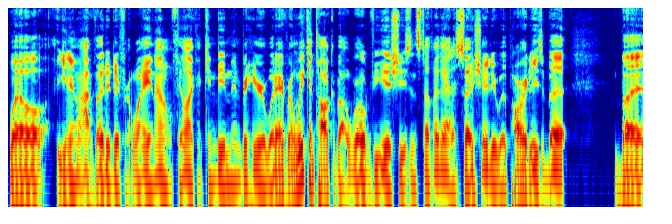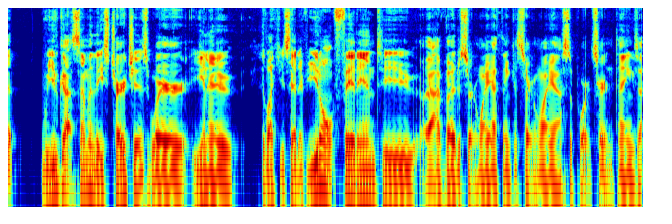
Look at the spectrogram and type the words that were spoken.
well, you know, I vote a different way and I don't feel like I can be a member here or whatever. And we can talk about worldview issues and stuff like that associated with parties, but but you've got some of these churches where, you know, like you said, if you don't fit into uh, I vote a certain way, I think a certain way, I support certain things, uh,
